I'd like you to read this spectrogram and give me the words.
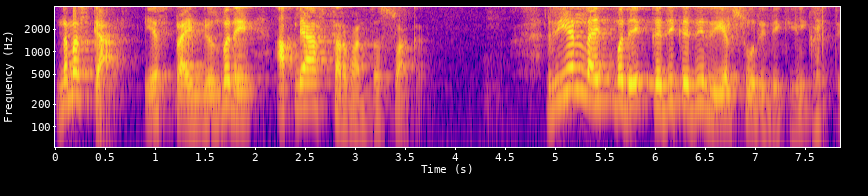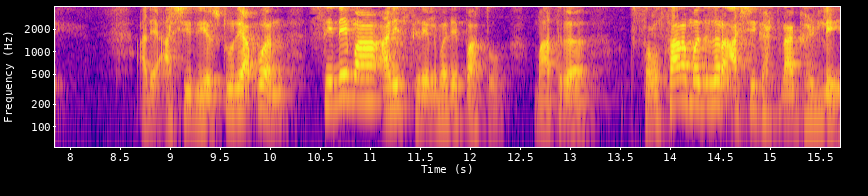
नमस्कार येस प्राईम न्यूजमध्ये आपल्या सर्वांचं स्वागत. रिअल लाईफमध्ये कधी कधी रिअल स्टोरी देखील घडते. आणि अशी रिअल स्टोरी आपण सिनेमा आणि सिरियलमध्ये पाहतो. मात्र संसारामध्ये जर अशी घटना घडली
